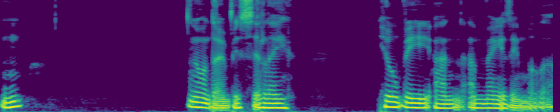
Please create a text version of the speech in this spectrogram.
Hmm? Oh, don't be silly. You'll be an amazing mother.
